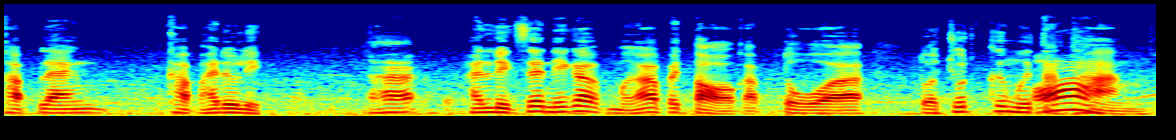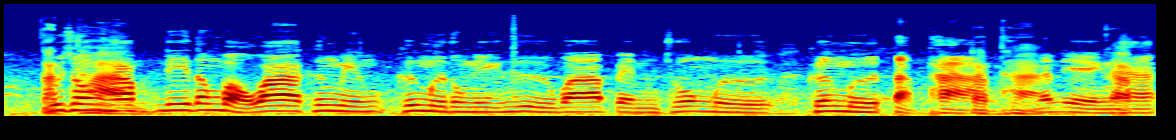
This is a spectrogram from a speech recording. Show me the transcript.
ขับแรง ขับไฮดรอลิกนะฮะ ไฮดรอลิกเส้นนี้ก็เหมือนกับไปต่อกับตัวตัวชุดเครื่องมือตัดอ๋อถ่างตัดผู้ชมถ่าง ครับนี่ต้องบอกว่าเครื่องมือเครื่องมือตรงนี้คือว่าเป็นช่วงมือเครื่องมือตัดถ่างตัดถ่างนั่นเองครันะบฮะ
